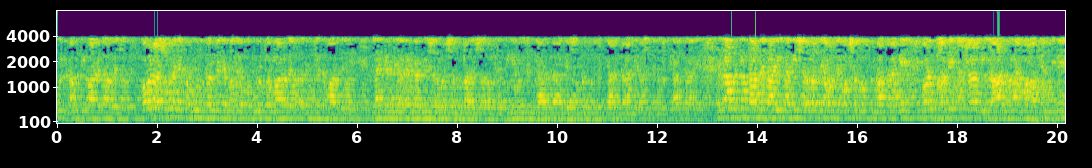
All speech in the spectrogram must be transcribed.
قبول رب دی بارگاہ وچ مولا سونے نے قبول کرنے نے بھاوے قبول فرمانا دے حاضر کے دمار دے لیکن اگر نبی سرور صلی اللہ علیہ وسلم کے دین کو اختیار کریں گے کو اختیار کریں راستے کو اختیار کریں گے، رب دی تابعداری نبی سرور دے اون دے مقصد کو پورا کریں گے اور بھاوے اساں دی یاد نہ محافل دی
